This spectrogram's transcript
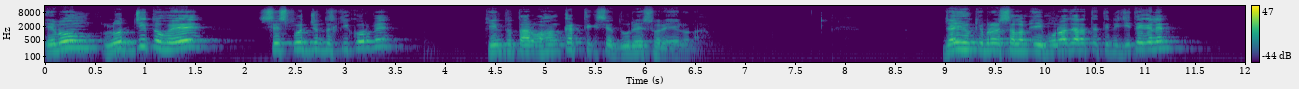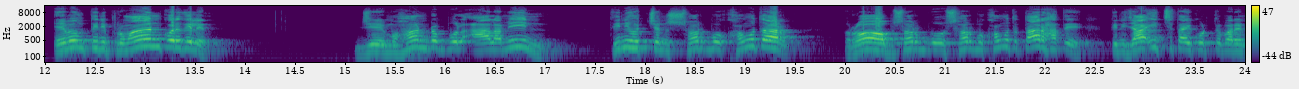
এবং লজ্জিত হয়ে শেষ পর্যন্ত কি করবে? কিন্তু তার অহংকার থেকে সে দূরে সরে এলো না। যাই হোক ইব্রাহিম সাল্লাম এই মোনাজারাতে তিনি জিতে গেলেন এবং তিনি প্রমাণ করে দিলেন যে মহান রব্বুল আলামিন তিনি হচ্ছেন সর্বক্ষমতার রব, সর্ব, সর্বক্ষমতা তার হাতে। তিনি যা ইচ্ছে তাই করতে পারেন,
